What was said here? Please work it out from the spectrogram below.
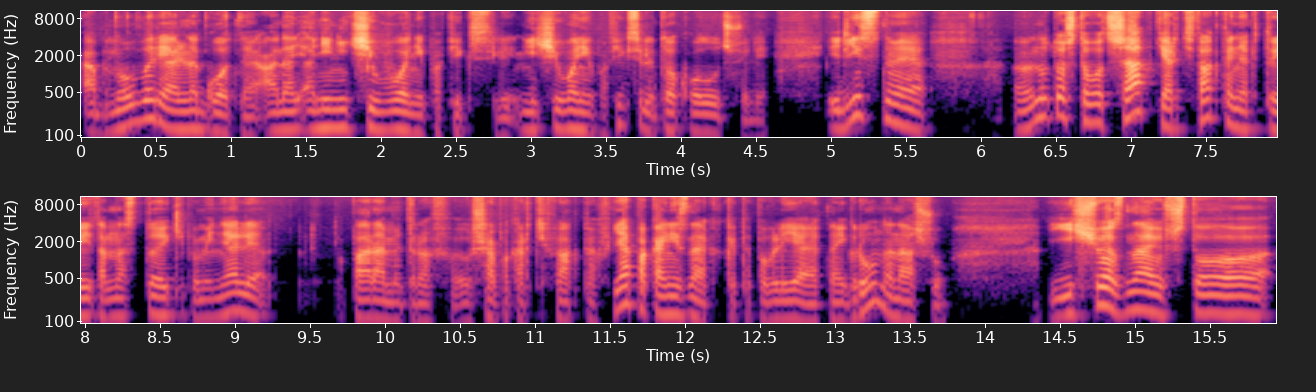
обнова реально годная. Она, они ничего не пофиксили, ничего не пофиксили, только улучшили. Единственное, э, ну то, что вот шапки, артефакты некоторые там настройки поменяли, параметров шапок артефактов. Я пока не знаю, как это повлияет на игру, на нашу. Еще знаю, что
